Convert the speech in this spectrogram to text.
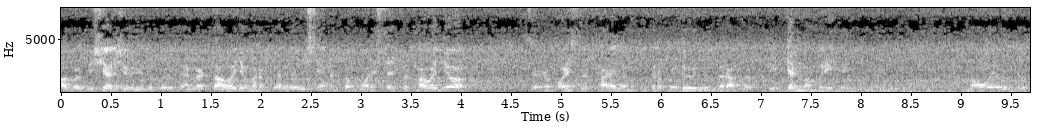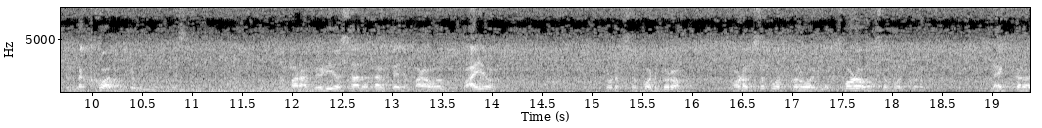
આગળ વિચારશું એ તો પેલું પેમેન્ટ તો આવે જો મને પહેલું ચેનલ તો મોનિસ્ટાઈઝ તો થવા જો ચેનલ સ્ટેજ થાય એટલે હું તમને બધું તમને આપણે રિટર્નમાં ભરી દઈશ. ન હોય એવું તો લખવા બસ મારા વીડિયો સારો લાગતો હોય મારા પાયો થોડોક સપોર્ટ કરો. થોડોક સપોર્ટ કરો એટલે થોડોક સપોર્ટ કરો. લાઈક કરો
